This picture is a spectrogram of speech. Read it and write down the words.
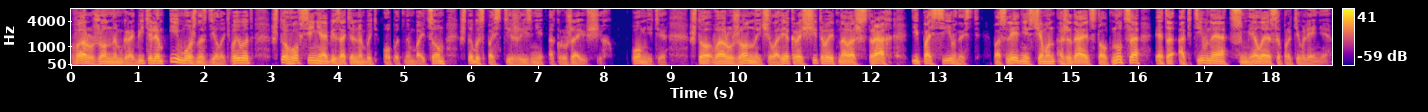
вооруженным грабителям, и можно сделать вывод, что вовсе не обязательно быть опытным бойцом, чтобы спасти жизни окружающих. Помните, что вооруженный человек рассчитывает на ваш страх и пассивность. Последнее, с чем он ожидает столкнуться, это активное, смелое сопротивление.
